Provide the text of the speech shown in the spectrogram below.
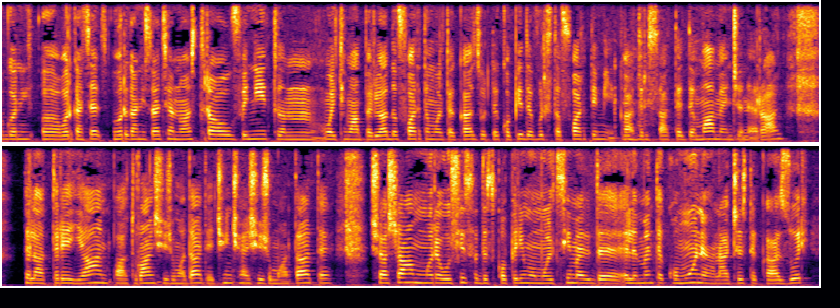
organi, uh, organizația, organizația noastră au venit în ultima perioadă foarte multe cazuri de copii de vârstă foarte mică, uh-huh. adresate de mame în general, de la 3 ani, 4 ani și jumătate, 5 ani și jumătate și așa am reușit să descoperim o mulțime de elemente comune în aceste cazuri.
